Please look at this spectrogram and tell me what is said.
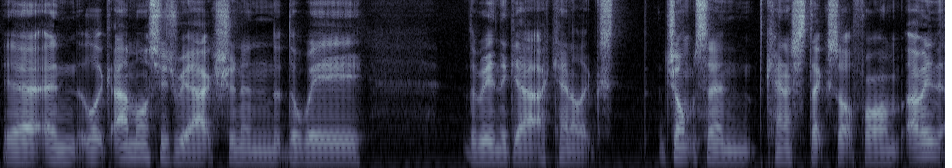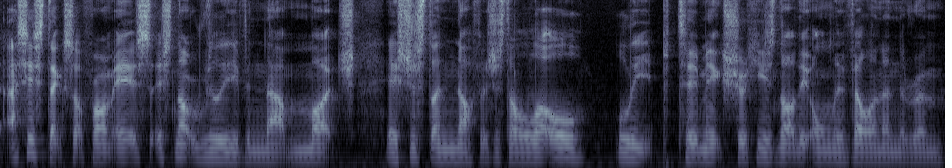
Yeah, and like Amos's reaction and the way, the way Nagata kind of like jumps in and kind of sticks up for him. I mean, I say sticks up for him. It's it's not really even that much. It's just enough. It's just a little leap to make sure he's not the only villain in the room.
